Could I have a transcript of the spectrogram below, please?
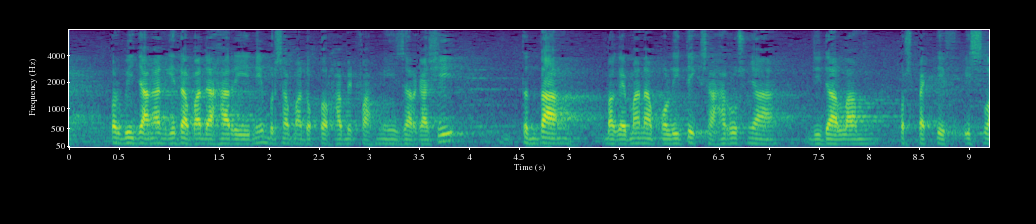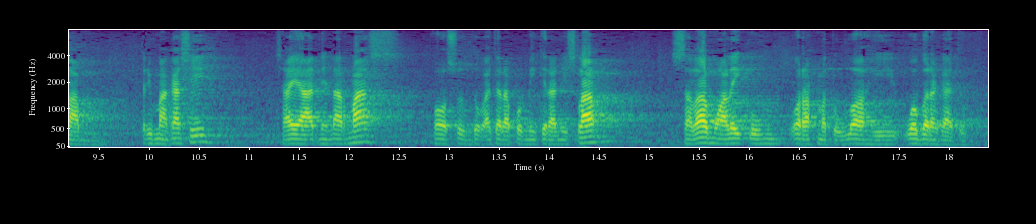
perbincangan kita pada hari ini bersama Dr. Hamid Fahmi Zarkashi tentang bagaimana politik seharusnya di dalam perspektif Islam. Terima kasih. Saya Adnin Armas, host untuk acara pemikiran Islam. Assalamualaikum warahmatullahi wabarakatuh.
